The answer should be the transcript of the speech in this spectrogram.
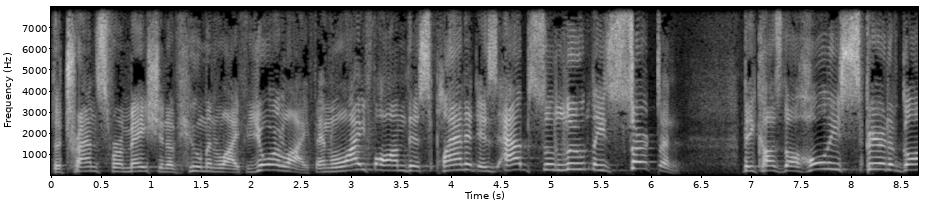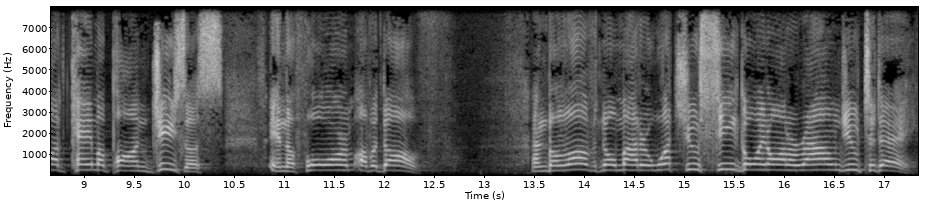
the transformation of human life, your life, and life on this planet is absolutely certain because the Holy Spirit of God came upon Jesus in the form of a dove. And beloved, no matter what you see going on around you today,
